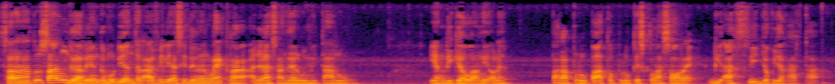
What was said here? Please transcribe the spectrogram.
Salah satu sanggar yang kemudian terafiliasi dengan Lekra adalah Sanggar Bumi Tarung yang digawangi oleh para perupa atau pelukis kelas sore di asli Yogyakarta.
